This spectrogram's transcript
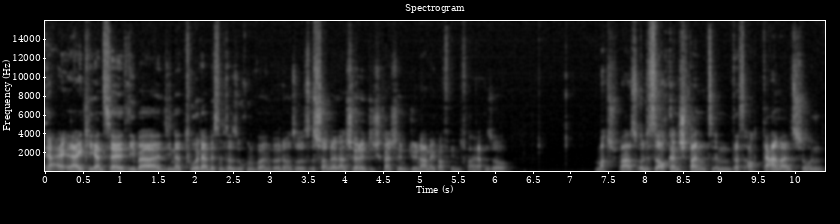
der eigentlich die ganze Zeit lieber die Natur da ein bisschen untersuchen wollen würde und so. Das ist schon eine ganz schöne, ganz schöne Dynamik auf jeden Fall. Also macht Spaß. Und es ist auch ganz spannend, ähm, dass auch damals schon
